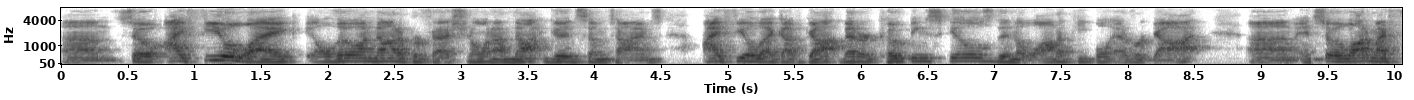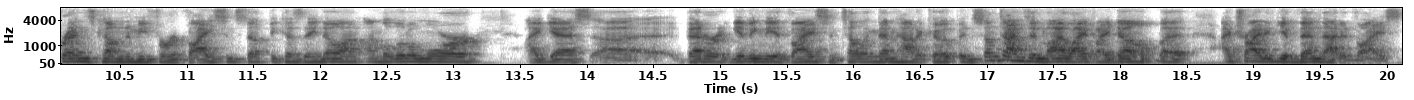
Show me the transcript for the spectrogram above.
Um, so I feel like, although I'm not a professional and I'm not good sometimes, I feel like I've got better coping skills than a lot of people ever got. Um, and so a lot of my friends come to me for advice and stuff because they know I'm, I'm a little more, I guess, uh, better at giving the advice and telling them how to cope. And sometimes in my life I don't, but I try to give them that advice.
